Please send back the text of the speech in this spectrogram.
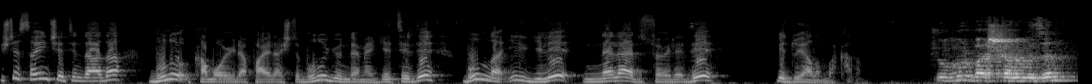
İşte Sayın Çetindağ da bunu kamuoyuyla paylaştı, bunu gündeme getirdi. Bununla ilgili neler söyledi bir duyalım bakalım. Cumhurbaşkanımızın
